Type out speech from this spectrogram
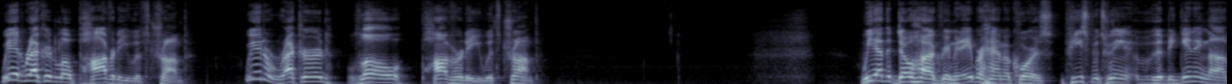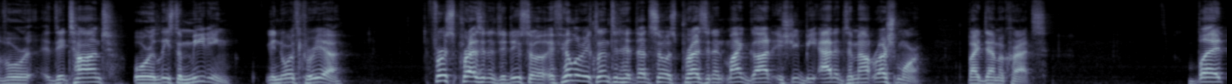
We had record low poverty with Trump. We had a record low poverty with Trump. We had the Doha Agreement, Abraham Accords, peace between the beginning of, or detente, or at least a meeting in North Korea First president to do so. If Hillary Clinton had done so as president, my God, she'd be added to Mount Rushmore by Democrats. But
